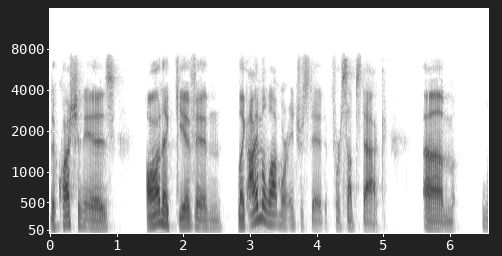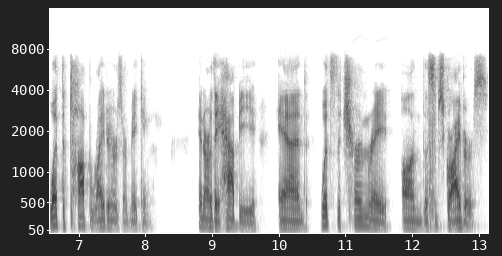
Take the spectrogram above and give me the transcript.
the question is on a given like I'm a lot more interested for Substack um, what the top writers are making and are they happy and what's the churn rate on the subscribers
